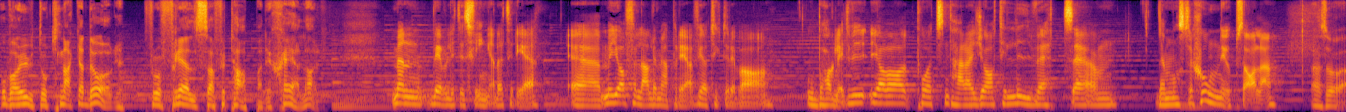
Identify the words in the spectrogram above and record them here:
att vara ute och knacka dörr för att frälsa förtappade själar. Men blev lite tvingade till det. Eh, Men jag föll aldrig med på det, för jag tyckte det var obehagligt. Jag var på ett sånt här Ja till livet eh, demonstration i Uppsala. Alltså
